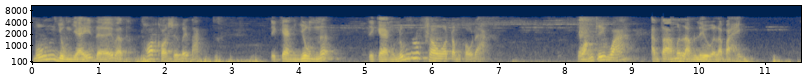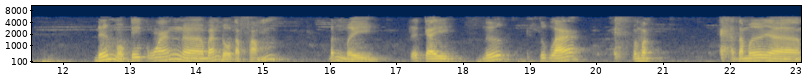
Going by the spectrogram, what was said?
Muốn dùng dãy để mà thoát khỏi sự bế tắc. Thì càng dùng đó thì càng lúng lút sâu ở trong khổ đau. Quản trí quá anh ta mới làm liều và là bậy đến một cái quán ờ, bán đồ tạp phẩm, bánh mì trái cây, nước, thuốc lá, vân vân. Anh ta mới ờ,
